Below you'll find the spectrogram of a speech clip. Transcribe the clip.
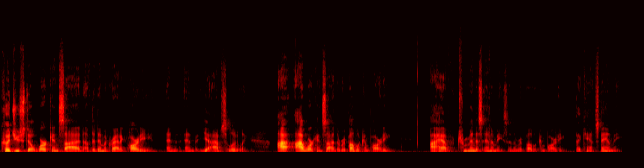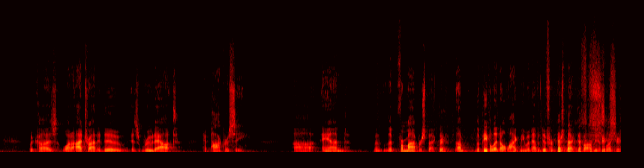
could you still work inside of the Democratic Party? And, and yeah, absolutely. I, I work inside the Republican Party. I have tremendous enemies in the Republican Party. They can't stand me because what I try to do is root out hypocrisy uh, and from my perspective. Right. Um, the people that don't like me would have a different perspective, obviously. sure, sure.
